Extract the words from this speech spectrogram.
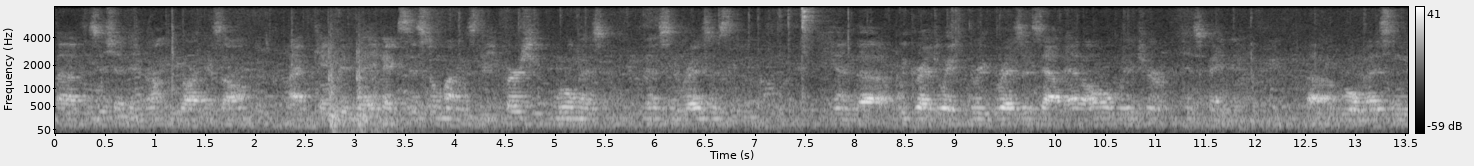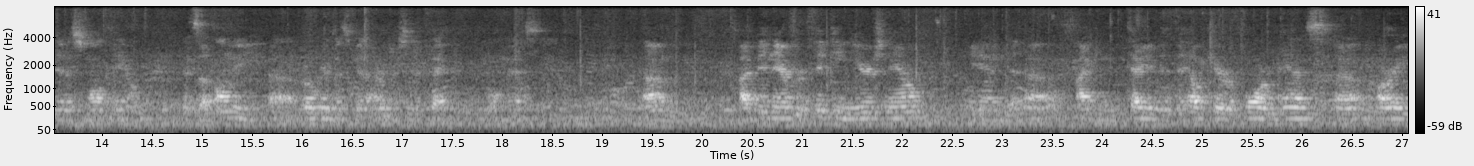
uh, physician in Mountain View, Arkansas. I came through the AHEC system. I was the first rural medicine, medicine residency, and uh, we graduated three residents out of all which are participating in uh, rural medicine in a small town. It's the only uh, program that's been 100% effective in rural medicine. Um, I've been there for 15 years now, and uh, I can tell you that the healthcare reform has uh, already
